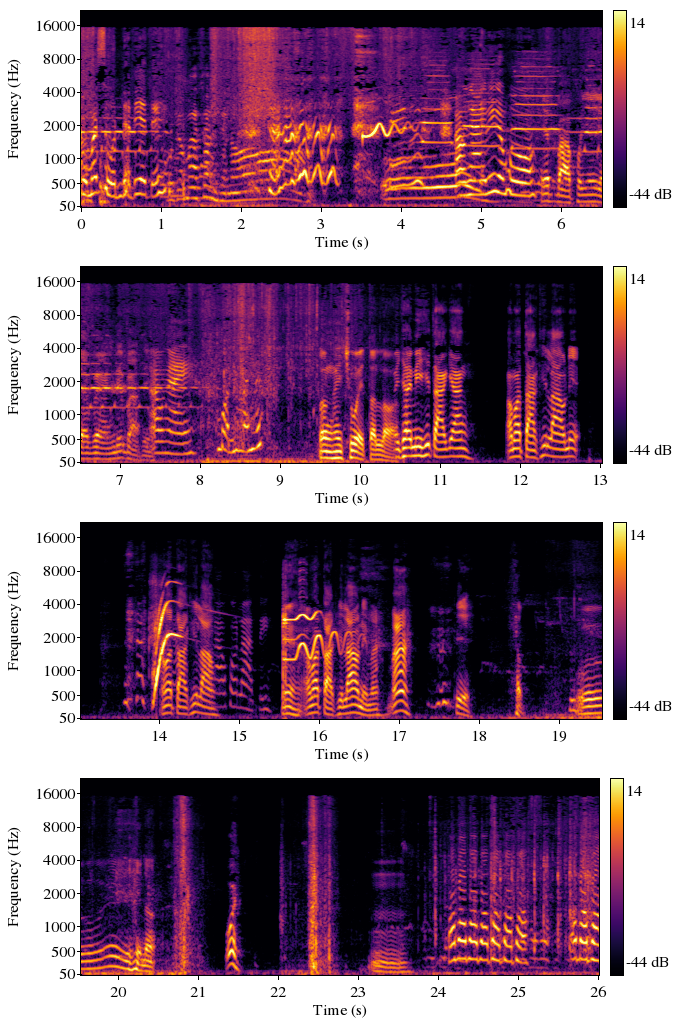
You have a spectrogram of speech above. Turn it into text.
กูมาสูนเดี๋ยวดิเดี๋ยวคุณจะมาสั่งฉันเนาะโอ้เอาไงพี่กัมพูเอ็ดบาทพ่อใหญ่แหวนได้บาทเลยเอาไงบ่นทำไมฮะต้องให้ช่วยตลอด ไม่ใช่มีที่ตากยัง เอามาตากที่ลาวนี่เอามาตากที่ลาวเล่าโคราชดินี่เอามาตากที่ลาวนี่มามาพี่ครับโอ้ยเนาะโอ้ยอืมพอพอพอพอพอพอพอพอพอพอ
